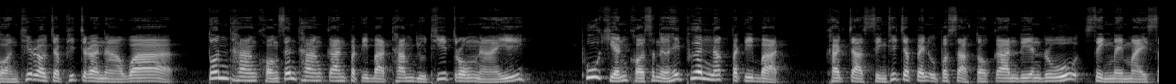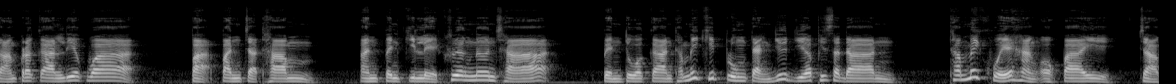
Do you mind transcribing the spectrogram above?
ก่อนที่เราจะพิจารณาว่า ต้นทางของเส้นทางการปฏิบัติธรรมอยู่ที่ตรงไหน ผู้เขียนขอเสนอให้เพื่อนนักปฏิบัติ ขจัดสิ่งที่จะเป็นอุปสรรคต่อการเรียนรู้สิ่งใหม่ๆ 3 ประการเรียกว่า ปะปัญจธรรม อันเป็นกิเลสเครื่องเนิ่นช้า เป็นตัวการทำให้คิดปรุงแต่งยืดเยื้อพิสดารทำให้เขวห่างออกไป จาก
